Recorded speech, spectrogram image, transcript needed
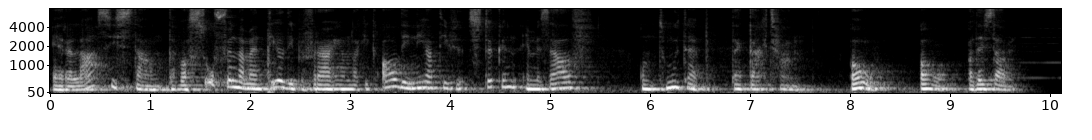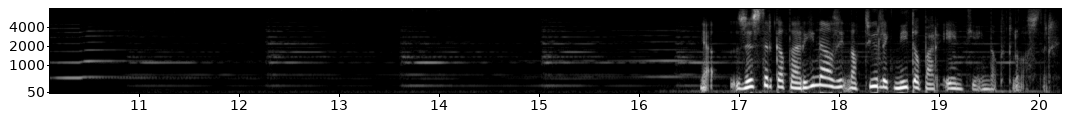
in relatie staan? Dat was zo fundamenteel, die bevraging, omdat ik al die negatieve stukken in mezelf ontmoet heb. Dat ik dacht van, oh, oh, wat is dat? Zuster Catharina zit natuurlijk niet op haar eentje in dat klooster.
